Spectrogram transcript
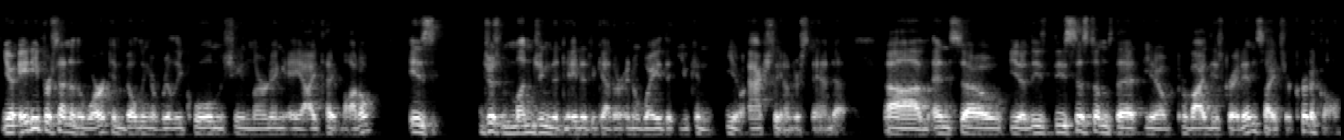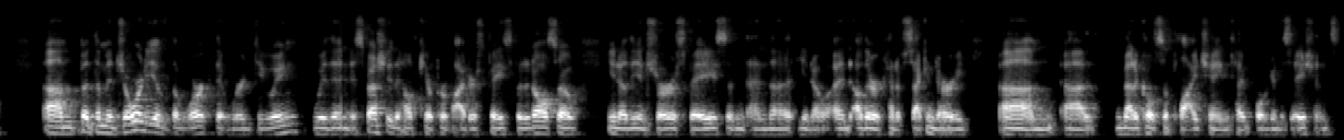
you know, 80% of the work in building a really cool machine learning AI type model is just munging the data together in a way that you can, you know, actually understand it. Um, and so, you know, these these systems that you know provide these great insights are critical. Um, but the majority of the work that we're doing within, especially the healthcare provider space, but it also, you know, the insurer space and and the you know and other kind of secondary um, uh, medical supply chain type organizations,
